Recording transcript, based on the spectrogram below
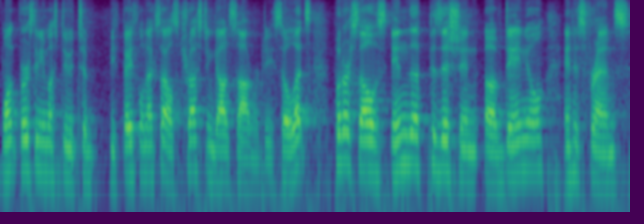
One first thing you must do to be faithful in exile is trust in God's sovereignty. So let's put ourselves in the position of Daniel and his friends.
